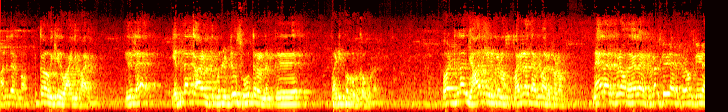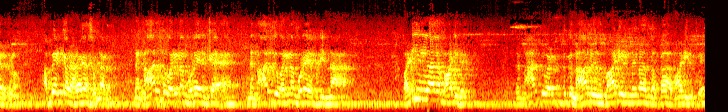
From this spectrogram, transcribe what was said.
மனு தர்மம் புத்தகம் விற்கிது வாங்கி பாருங்க இதுல எந்த காலத்துக்கு முன்னிட்டு சூத்திரனுக்கு படிப்பை கொடுக்க கூடாது. போட்டுனா ஜாதி இருக்கணும் வர்ண தர்மம் இருக்கணும். மேல இருக்கிறோம் மேல இருக்கணும் கீழே இருக்கணும் கீழே இருக்கணும். அம்பேத்கர் அழகா சொன்னார். இந்த நான்கு வருண முறை இருக்க இந்த நான்கு வருண முறை எப்படின்னா படி இல்லாத மாடிகள். இந்த நான்கு வருடத்துக்கு நாலு மாடி இருந்ததுன்னா அந்த மாடி இருக்கு.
